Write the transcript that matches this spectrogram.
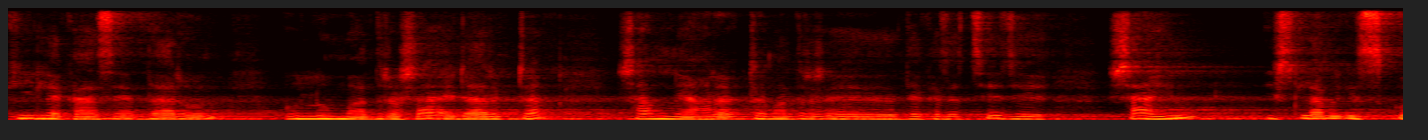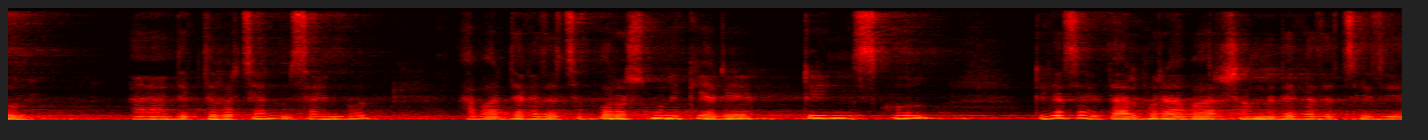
কি লেখা আছে? দারুল উল্লুম মাদ্রাসা। এটা আরেকটা। সামনে আর একটা মাদ্রাসা দেখা যাচ্ছে যে শাহিন ইসলামিক স্কুল। দেখতে পাচ্ছেন সাইনবোর্ড। আবার দেখা যাচ্ছে পরশমণি ক্যাডেটিং স্কুল। ঠিক আছে? তারপরে আবার সামনে দেখা যাচ্ছে যে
